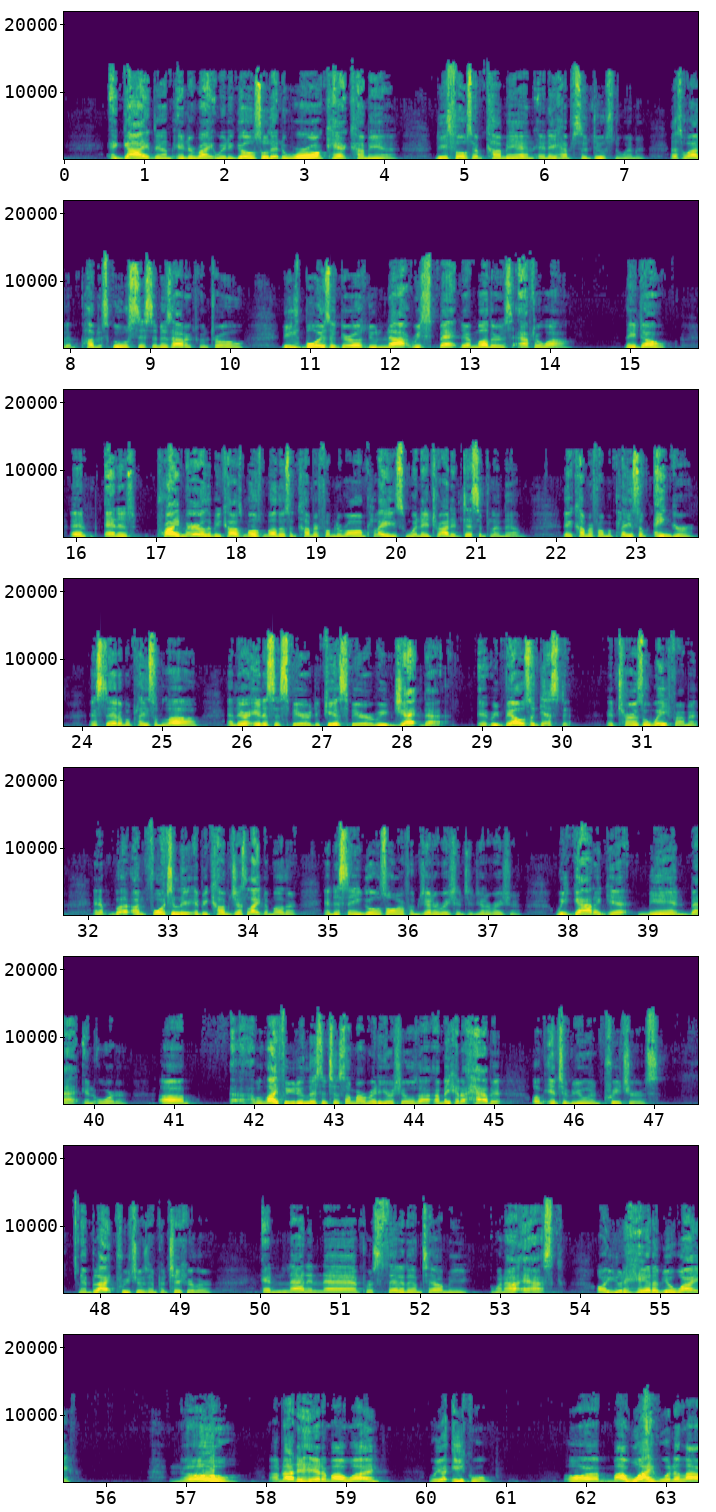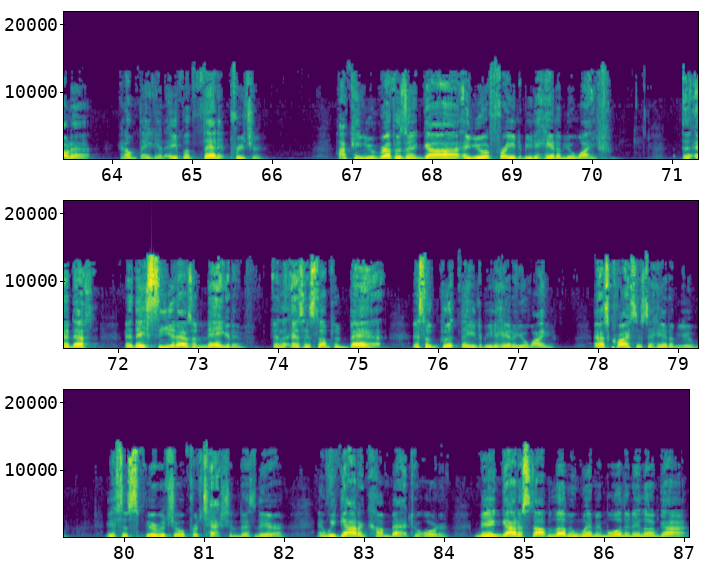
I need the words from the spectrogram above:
and guide them in the right way to go so that the world can't come in. These folks have come in and they have seduced the women. That's why the public school system is out of control. These boys and girls do not respect their mothers after a while. They don't. And, and it's primarily because most mothers are coming from the wrong place when they try to discipline them. They're coming from a place of anger instead of a place of love. And their innocent spirit, the kid's spirit, reject that. It rebels against it. It turns away from it. And, but unfortunately, it becomes just like the mother, and this thing goes on from generation to generation. We got to get men back in order. Um, I would like for you to listen to some of my radio shows. I, I make it a habit of interviewing preachers, and black preachers in particular, and 99% of them tell me when I ask, Are you the head of your wife? No, I'm not the head of my wife. We are equal. Or my wife wouldn't allow that. And I'm thinking, a pathetic preacher. How can you represent God and you're afraid to be the head of your wife? And that's and they see it as a negative, as it's something bad. It's a good thing to be the head of your wife, as Christ is the head of you. It's a spiritual protection that's there, and we got to come back to order. Men got to stop loving women more than they love God.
